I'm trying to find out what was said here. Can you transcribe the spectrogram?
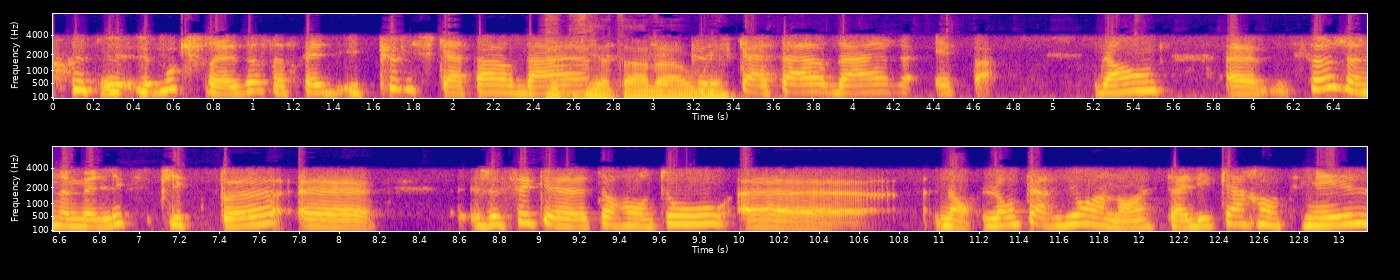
Le, mot qu'il faudrait dire, ce serait des purificateurs d'air. Purificateurs d'air, oui. Purificateurs d'air EPA. Donc, euh, ça, je ne me l'explique pas. Euh, je sais que Toronto, euh, non, l'Ontario en a installé 40 000.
